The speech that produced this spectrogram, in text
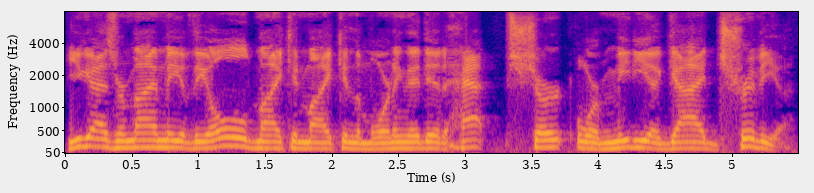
you guys remind me of the old Mike and Mike in the morning. They did hat, shirt, or media guide trivia.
